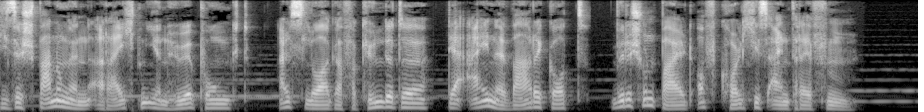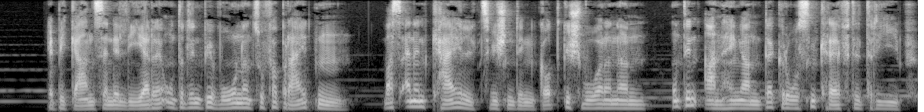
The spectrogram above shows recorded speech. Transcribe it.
Diese Spannungen erreichten ihren Höhepunkt, als Lorga verkündete, der eine wahre Gott würde schon bald auf Kolchis eintreffen. Er begann seine Lehre unter den Bewohnern zu verbreiten, was einen Keil zwischen den Gottgeschworenen und den Anhängern der großen Kräfte trieb.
